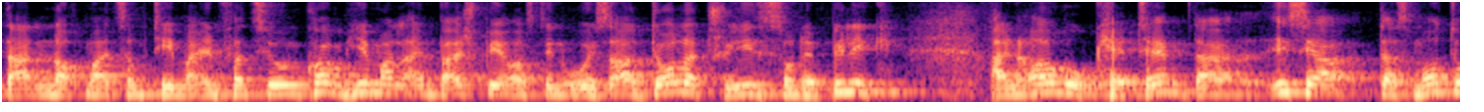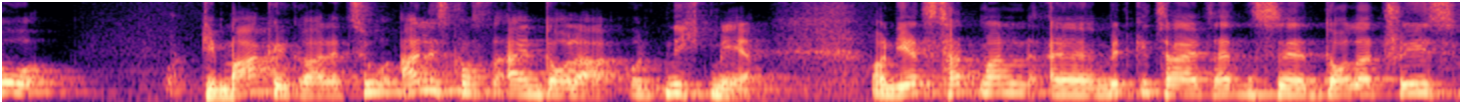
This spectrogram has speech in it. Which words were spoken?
dann nochmal zum Thema Inflation kommen. Hier mal ein Beispiel aus den USA. Dollar Tree so eine billig, eine Euro-Kette. Da ist ja das Motto, die Marke geradezu, alles kostet einen Dollar und nicht mehr. Und jetzt hat man äh, mitgeteilt seitens äh, Dollar Trees,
